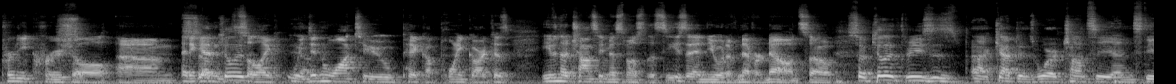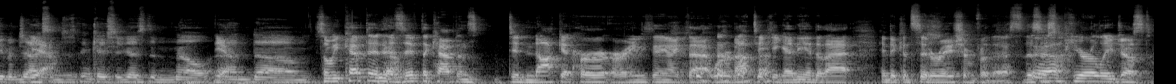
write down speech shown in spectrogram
pretty crucial. Um, and So again, Killer- so like we didn't want to pick a point guard because even though Chauncey missed most of the season, you would have never known. So So Killer Threes' uh, captains were Chauncey and Stephen Jackson, Yeah. just in case you guys didn't know. Yeah. And um, so we kept it Yeah. as if the captains did not get hurt or anything like that. We're not taking any into that into consideration for this. This Yeah. is purely just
